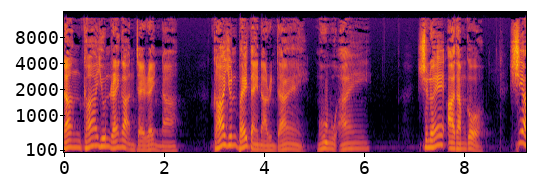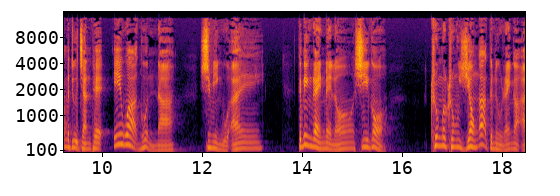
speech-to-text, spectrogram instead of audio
นางกายุนไรงานใจไรงนากายุนไปไตนารินไดงูไอชลวยอาดัมก็เชียมาดูจันเพเอวะงุนนาชิมิงวูไอกนิ่งไรนแม่ลอชีก็ครุงมครุงยองอะกนูไรงะไอ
